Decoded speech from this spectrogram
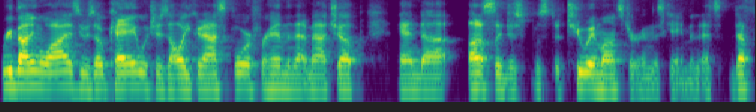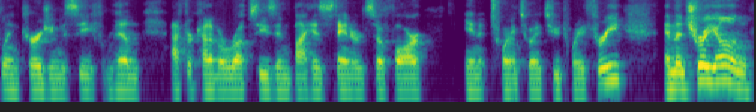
Rebounding wise, he was okay, which is all you can ask for for him in that matchup. And uh, honestly, just was a two way monster in this game. And that's definitely encouraging to see from him after kind of a rough season by his standards so far in 2022 23. And then Trae Young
